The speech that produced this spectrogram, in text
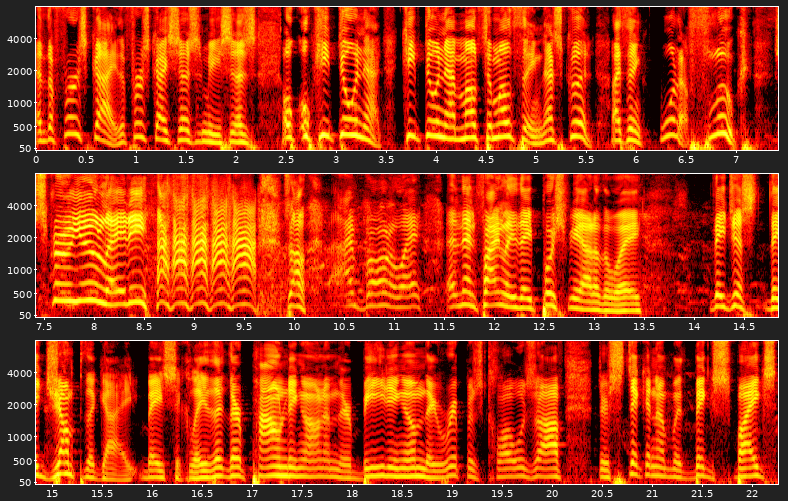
And the first guy, the first guy says to me, he says, "Oh, oh, keep doing that. Keep doing that mouth to mouth thing. That's good." I think, what a fluke. Screw you, lady. so I'm blown away, and then finally they push me out of the way they just they jump the guy basically. They're pounding on him they're beating him they rip his clothes off they're sticking him with big spikes.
